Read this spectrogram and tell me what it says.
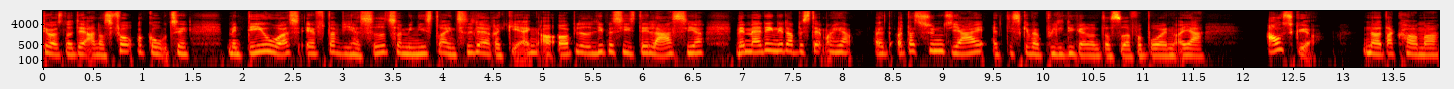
Det var også noget, det Anders få var god til. Men det er jo også efter, vi har siddet som minister i en tidligere regering og oplevet lige præcis det, Lars siger. Hvem er det egentlig, der bestemmer her? Og, og der synes jeg, at det skal være politikerne, der sidder for bordenden, og jeg afskyr, når der kommer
